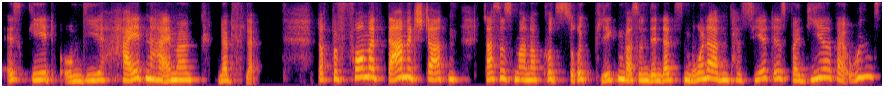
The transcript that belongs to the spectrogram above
Es geht um die Heidenheimer Knöpfle. Doch bevor wir damit starten, lass uns mal noch kurz zurückblicken, was in den letzten Monaten passiert ist, bei dir, bei uns.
